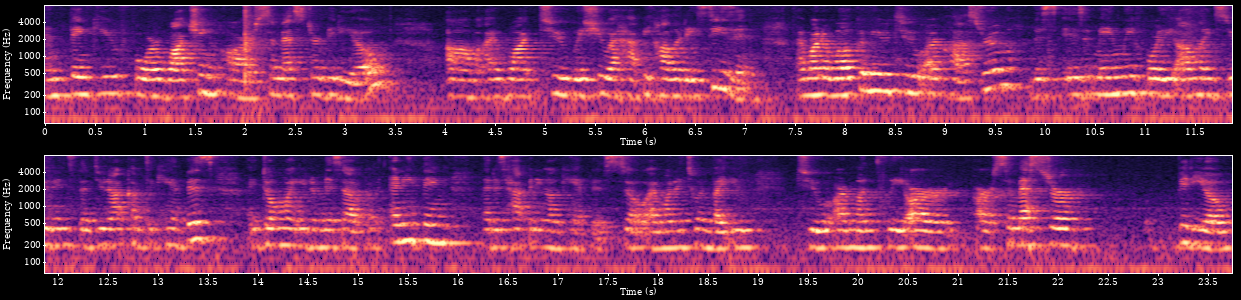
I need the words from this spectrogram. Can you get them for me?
and thank you for watching our semester video. Um, I want to wish you a happy holiday season. I want to welcome you to our classroom. This is mainly for the online students that do not come to campus. I don't want you to miss out on anything that is happening on campus. So I wanted to invite you to our monthly, our, our semester video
